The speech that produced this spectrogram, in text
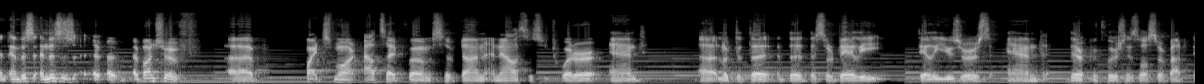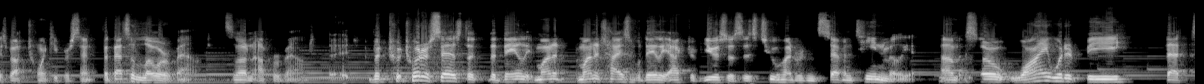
and, and, this, and this is a, a bunch of uh, quite smart outside firms have done analysis of Twitter and uh, looked at the, the, the sort of daily daily users, and their conclusion is also about is about 20%. But that's a lower bound. It's not an upper bound. But tw- Twitter says that the daily monetizable daily active users is 217 million. Um, so why would it be that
